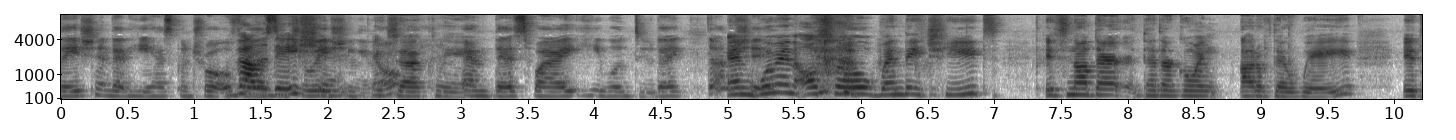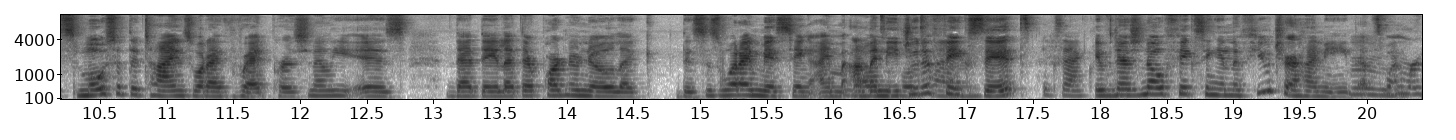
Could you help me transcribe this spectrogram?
validation that he has control over Validation. the situation. You know. exactly. And that's why he will do like dumb and shit. women also when they cheat it's not their that they're going out of their way it's most of the times what i've read personally is that they let their partner know like this is what i'm missing. I'm, I'm gonna need you to Multiple fix it. Exactly. if there's no fixing in the future honey that's Mm. when we're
